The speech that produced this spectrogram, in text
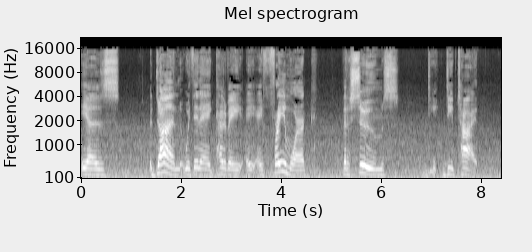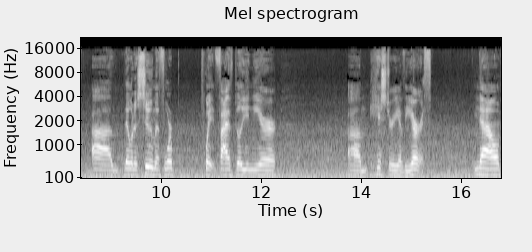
is done within a kind of a, a, a framework that assumes deep, deep time. Um, that would assume a 4.5 billion year um, history of the Earth. Now,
